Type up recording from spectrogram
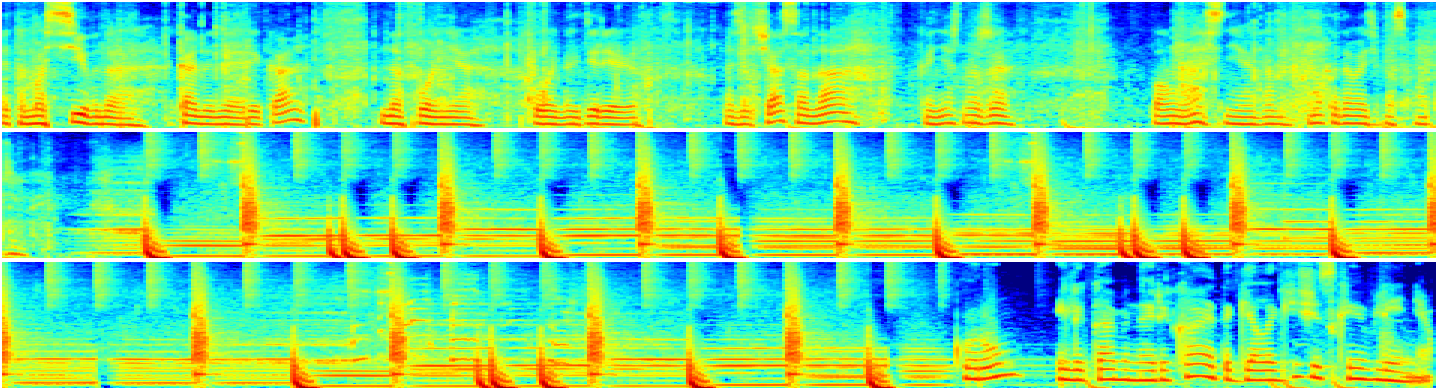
это массивная каменная река на фоне хвойных деревьев. А сейчас она, конечно же, полна снегом. Ну-ка, давайте посмотрим. Или каменная река – это геологическое явление,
